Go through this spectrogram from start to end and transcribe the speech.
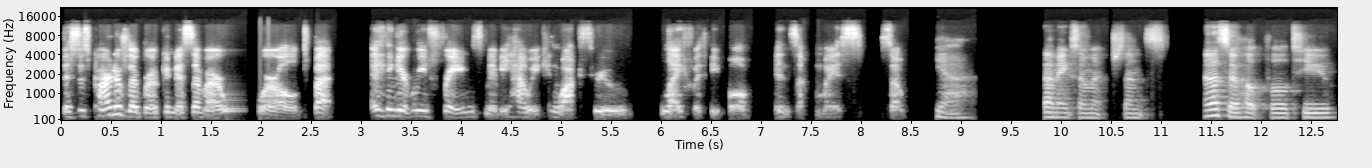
this is part of the brokenness of our world. But i think it reframes maybe how we can walk through life with people in some ways. So yeah. That makes so much sense. And that's so helpful too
